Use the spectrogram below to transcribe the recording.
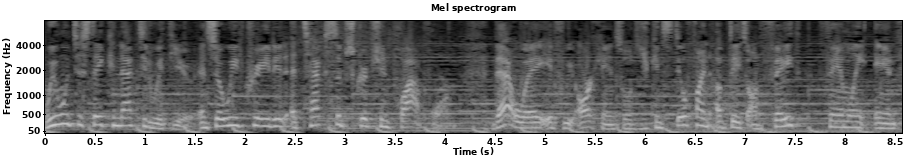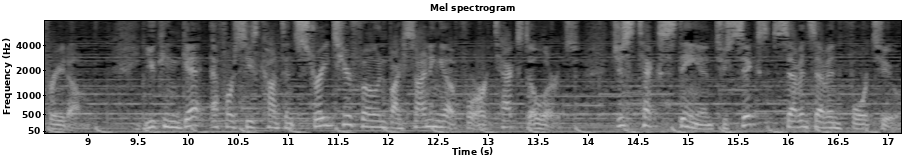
We want to stay connected with you, and so we've created a tech subscription platform. That way, if we are canceled, you can still find updates on faith, family, and freedom. You can get FRC's content straight to your phone by signing up for our text alerts. Just text STAND to 67742.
